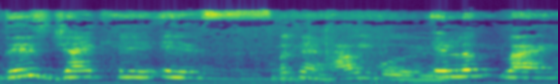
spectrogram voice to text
This jacket is. Look at Hollywood. It looks like.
